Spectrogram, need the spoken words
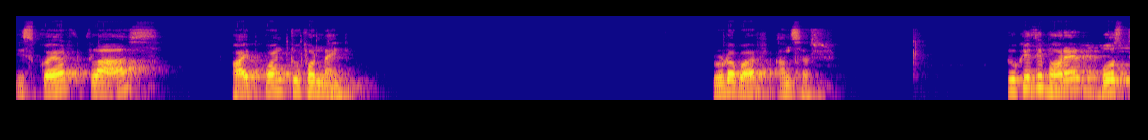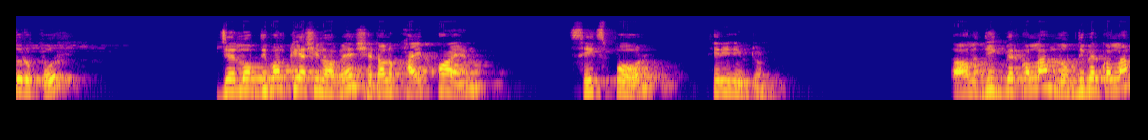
square plus five point two four nine root over answer two KG ভরের বস্তুর উপর যে লব্ধি বল ক্রিয়াশীল হবে, সেটা হলো five point six four three newton. তাহলে দিক বের করলাম লব্ধি বের করলাম,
